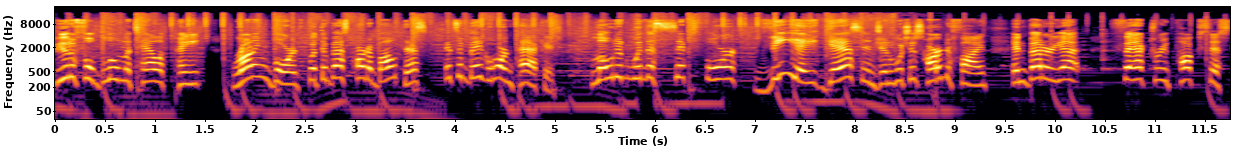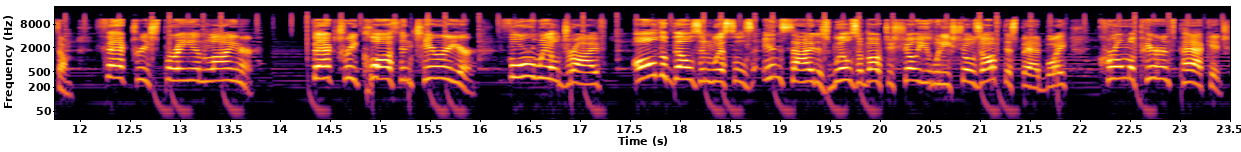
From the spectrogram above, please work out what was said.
Beautiful blue metallic paint, running boards. But the best part about this, it's a bighorn package loaded with a 6.4 V8 gas engine, which is hard to find. And better yet, factory puck system, factory spray and liner, factory cloth interior, four-wheel drive, all the bells and whistles inside as Will's about to show you when he shows off this bad boy, chrome appearance package,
